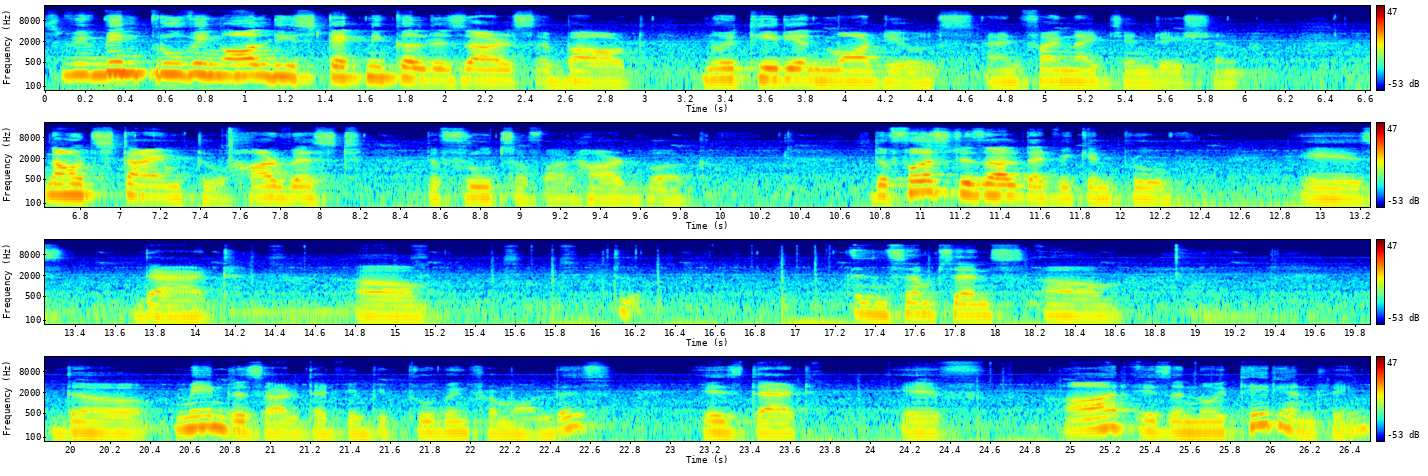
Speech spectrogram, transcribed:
So we've been proving all these technical results about Noetherian modules and finite generation. Now it's time to harvest the fruits of our hard work. The first result that we can prove is that um, in some sense um, the main result that we'll be proving from all this is that if R is a Noetherian ring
